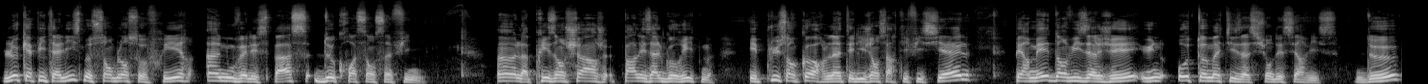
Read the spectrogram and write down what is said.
le capitalisme semblant s'offrir un nouvel espace de croissance infinie. 1. La prise en charge par les algorithmes et plus encore l'intelligence artificielle permet d'envisager une automatisation des services. 2.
